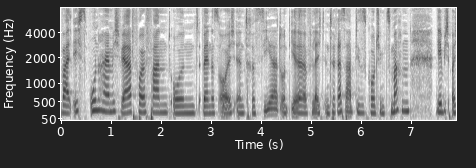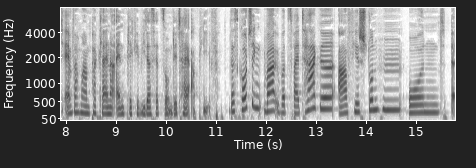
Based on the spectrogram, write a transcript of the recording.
weil ich es unheimlich wertvoll fand und wenn es euch interessiert und ihr vielleicht Interesse habt, dieses Coaching zu machen, gebe ich euch einfach mal ein paar kleine Einblicke, wie das jetzt so im Detail ablief. Das Coaching war über zwei Tage, a vier Stunden und äh,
